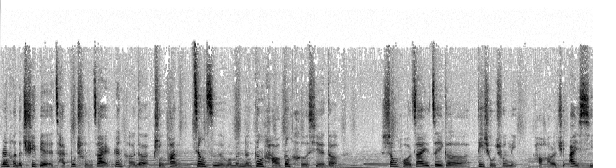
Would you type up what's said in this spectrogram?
任何的区别，才不存在任何的评判。这样子，我们能更好、更和谐的生活在这个地球村里，好好的去爱惜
